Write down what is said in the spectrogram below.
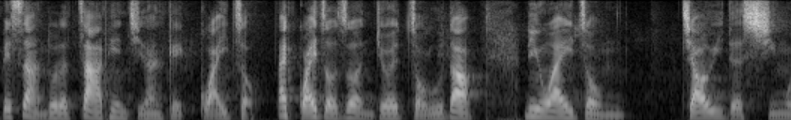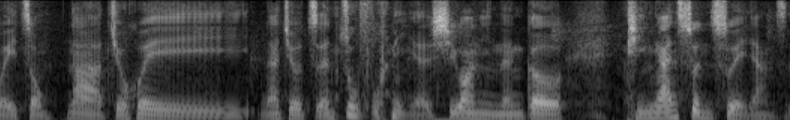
被市场很多的诈骗集团给拐走。那拐走之后，你就会走入到另外一种交易的行为中，那就会，那就只能祝福你了，希望你能够平安顺遂这样子。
